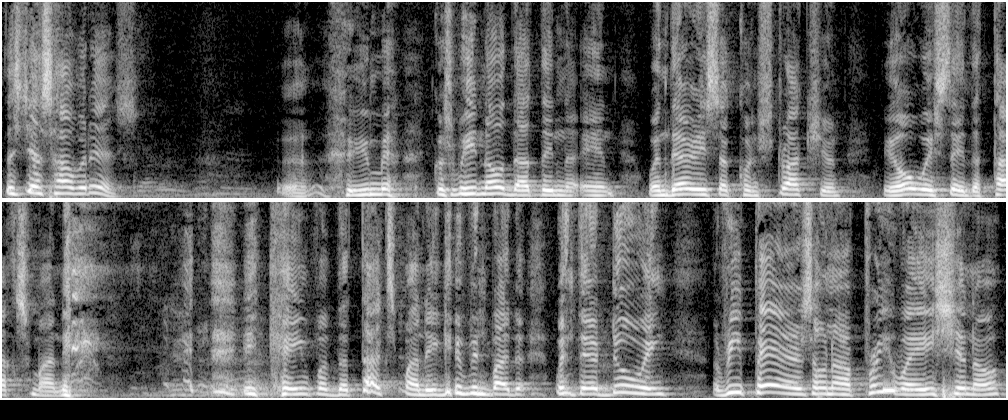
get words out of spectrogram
that's just how it is. Because uh, we know that in, in, when there is a construction, they always say the tax money. it came from the tax money given by the, when they're doing repairs on our freeways, you know,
